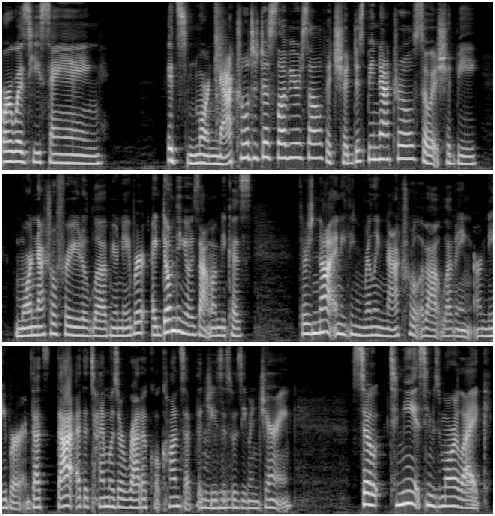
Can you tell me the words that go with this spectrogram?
Or was he saying it's more natural to just love yourself? It should just be natural, so it should be more natural for you to love your neighbor? I don't think it was that one because there's not anything really natural about loving our neighbor. That's that at the time was a radical concept that Jesus mm-hmm. was even sharing. So to me, it seems more like,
